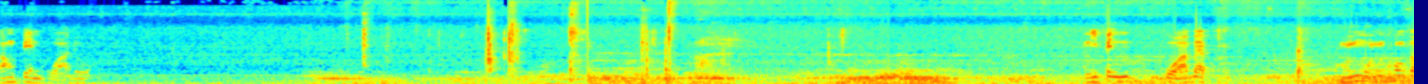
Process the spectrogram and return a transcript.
ลองเปลี่ยนหัวดู อันนี้เป็นหัวแบบ หมุนหมุนๆโค้งส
